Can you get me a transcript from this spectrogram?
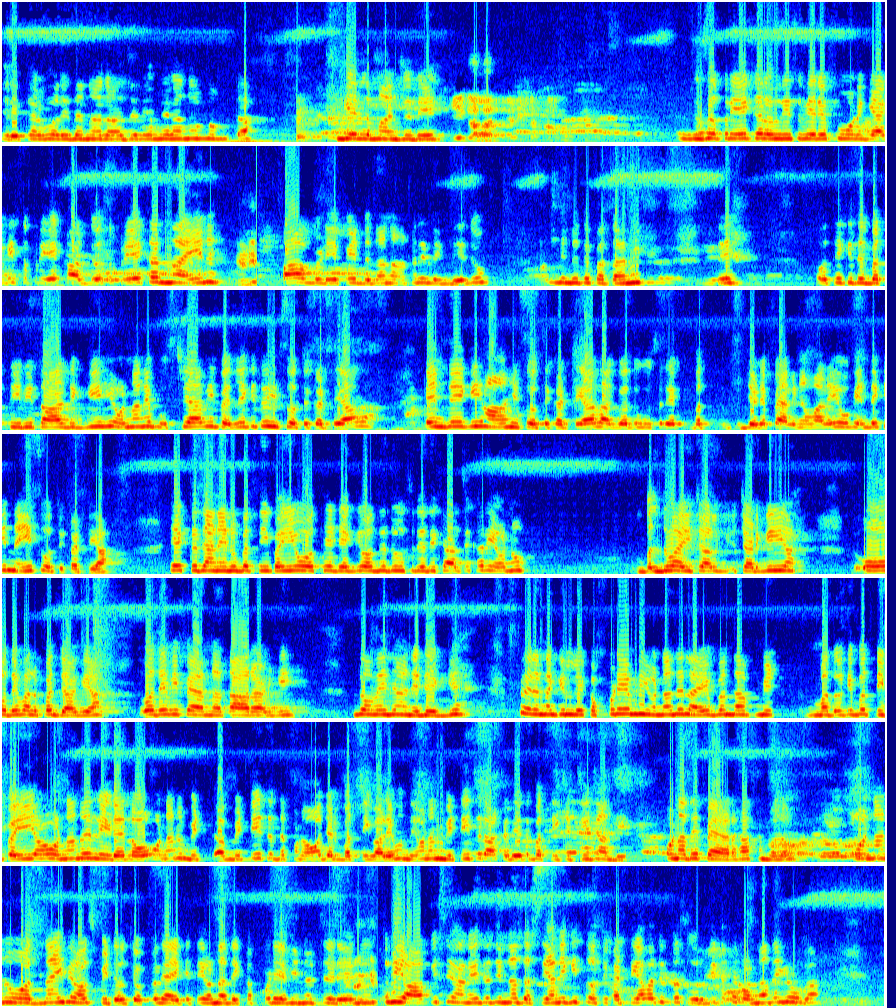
ਮੇਰੇ ਘਰ ਵਾਲੇ ਦਾ ਨਾਂ ਰਾਜ ਹੈ ਮੇਰਾ ਨਾਮ ਮਮਤਾ। ਗਿੱਲ ਮੰਜ ਦੇ ਕੀ ਗੱਲ ਅੱਜ ਜਿਹੜੀ ਘਟਨਾ ਵਾਪਰੀ? ਸਪਰੇਅ ਕਰਨ ਲਈ ਸਵੇਰੇ ਫੋਨ ਗਿਆ ਕਿ ਸਪਰੇਅ ਕਰ ਦਿਓ ਸਪਰੇਅ ਕਰਨ ਆਏ ਨੇ। ਕਿਹੜੀ? ਭਾਵੜੇ ਪਿੰਡ ਦਾ ਨਾਂ ਖਰੇ ਲੈਂਦੇ ਜੋ। ਮੈਨੂੰ ਤੇ ਪਤਾ ਨਹੀਂ ਤੇ ਉੱਥੇ ਕਿਤੇ ਬੱਤੀ ਦੀ ਤਾਰ ਡਿੱਗੀ ਸੀ ਉਹਨਾਂ ਨੇ ਪੁੱਛਿਆ ਵੀ ਪਹਿਲੇ ਕਿ ਤੁਸੀਂ ਸੁੱਤ ਕੱਟਿਆ ਵਾ? ਕਹਿੰਦੇ ਕਿ ਹਾਂ ਹੀ ਸੁੱਤ ਕੱਟਿਆ ਲੱਗ ਦੂਸਰੇ ਜਿਹੜੇ ਪੈਲੀਆਂ ਵਾਲੇ ਉਹ ਕਹਿੰਦੇ ਕਿ ਨਹੀਂ ਸੁੱਤ ਕੱਟਿਆ। ਇੱਕ ਜਾਣੇ ਨੂੰ ਬੱਤੀ ਪਈ ਉਹ ਉੱਥੇ ਡਿੱਗ ਗਿਆ ਉਹਦੇ ਦੂਸਰੇ ਦੇ ਖਿਆਲ ਚ ਖਰੇ ਉਹਨੂੰ ਬਲ ਦਵਾਈ ਚੜ ਗਈ ਆ। ਉਹ ਉਹਦੇ ਵੱਲ ਭੱਜਾ ਗਿਆ। ਉਹਦੇ ਵੀ ਪੈਰ ਨਾਲ ਤਾਰ ਅੜ ਗਈ। ਦੋਵੇਂ ਜਾਣੇ ਡਿੱਗ ਗਏ। ਫਿਰ ਇਹਨਾਂ ਗਿੱਲੇ ਕੱਪੜੇ ਵੀ ਨੀ ਉਹਨਾਂ ਦੇ ਲਾਏ। ਬੰਦਾ ਮਤਲਬ ਕਿ ਬੱਤੀ ਪਈ ਆ ਉਹਨਾਂ ਦੇ ਲੀੜੇ ਲਓ ਉਹਨਾਂ ਨੂੰ ਮਿੱਟੀ ਤੇ ਦਫਨਾਓ। ਜਿਹੜੇ ਬੱਤੀ ਵਾਲੇ ਹੁੰਦੇ ਆ, ਉਹਨਾਂ ਨੂੰ ਮਿੱਟੀ 'ਚ ਰੱਖਦੇ ਤੇ ਬੱਤੀ ਖਿੱਚੀ ਜਾਂਦੀ। ਉਹਨਾਂ ਦੇ ਪੈਰ ਹੱਥ ਮਲੋ। ਉਹਨਾਂ ਨੂੰ ਉਦਾਂ ਹੀ ਹਸਪੀਟਲ ਚੁੱਕ ਲਿਆਏ ਕਿਤੇ ਉਹਨਾਂ ਦੇ ਕੱਪੜੇ ਵੀ ਨਚੜੇ ਨੇ। ਤੁਸੀਂ ਆਪ ਹੀ ਸਿਆਣੇ ਜੋ ਜਿੰਨਾ ਦੱਸਿਆ ਨਹੀਂ ਕਿ ਸੁੱਤ ਕੱਟਿਆ ਵਾ ਤੇ ਕਸੂਰ ਵੀ ਤੇ ਫਿਰ ਉਹਨਾਂ ਦਾ ਹੀ ਹੋਗਾ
